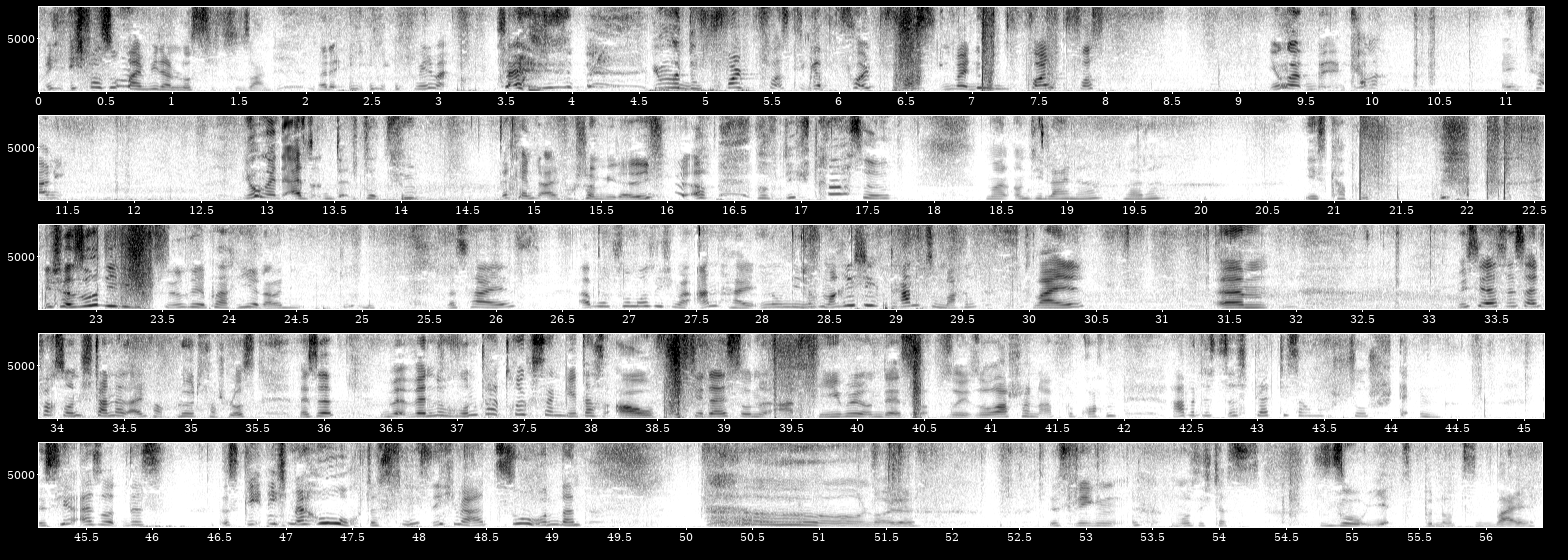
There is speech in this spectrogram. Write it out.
Ich, ich versuche mal wieder lustig zu sein. Warte, ich, ich, will mal. Junge, du vollpfostiger Vollpfosten, weil du ein Vollpfosten. Junge, kann man. Ey, Charlie. Junge, also der, der Typ, der rennt einfach schon wieder nicht auf, auf die Straße. Mann, und die Leine, warte. Die ist kaputt. Ich versuche die, die zu reparieren, aber die geht nicht. Das heißt, ab und zu muss ich mal anhalten, um die nochmal richtig dran zu machen, weil, ähm, wisst ihr, es ist einfach so ein Standard, einfach Blödverschluss. Weißt du, wenn du runterdrückst, dann geht das auf. Wisst ihr, da ist so eine Art Hebel und der ist sowieso auch schon abgebrochen. Aber das, das bleibt jetzt auch noch so stecken. Wisst ihr, also das, das geht nicht mehr hoch, das schließt nicht mehr zu und dann. Oh, Leute. Deswegen muss ich das so jetzt benutzen, weil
